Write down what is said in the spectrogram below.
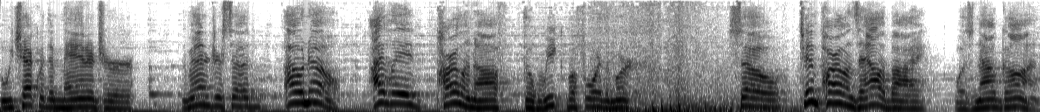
We checked with the manager. The manager said, oh no, I laid Parlin off the week before the murder. So Tim Parlin's alibi was now gone.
